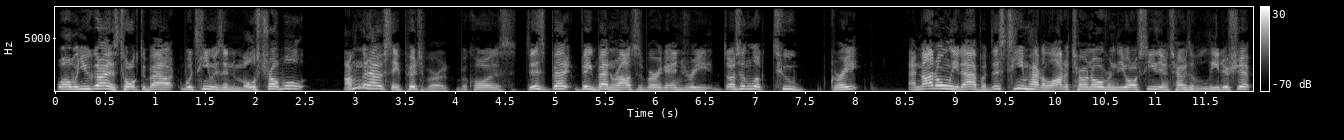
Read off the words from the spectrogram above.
Well, when you guys talked about what team is in the most trouble, I'm going to have to say Pittsburgh because this Be- Big Ben Roethlisberger injury doesn't look too great. And not only that, but this team had a lot of turnover in the offseason in terms of leadership.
